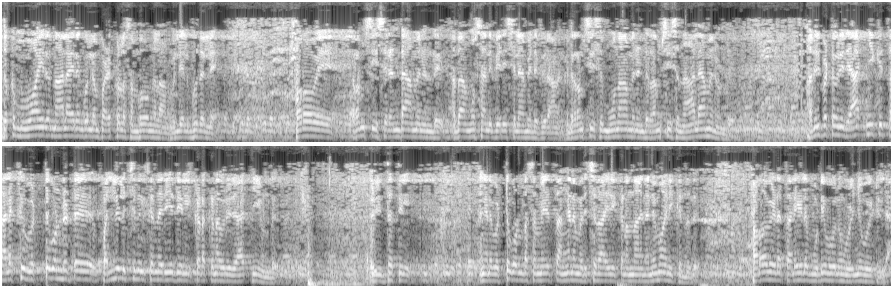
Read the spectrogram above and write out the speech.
ഇതൊക്കെ മൂവായിരം നാലായിരം കൊല്ലം പഴക്കമുള്ള സംഭവങ്ങളാണ്. വലിയ അത്ഭുതല്ലേ? ഫറോവെ റംസീസ് രണ്ടാമനുണ്ട്. അതാ മൂസാ നബി അലി ഇസ്ലാമിന്റെ പിന്നെ റംസീസ് മൂന്നാമനുണ്ട്. റംസീസ് നാലാമനുണ്ട്. അതിൽപ്പെട്ട ഒരു രാജ്ഞിക്ക് തലക്ക് വെട്ടുകൊണ്ടിട്ട് പല്ലിളിച്ചു നിൽക്കുന്ന രീതിയിൽ കിടക്കുന്ന ഒരു രാജ്ഞിയുണ്ട്. ഒരു യുദ്ധത്തിൽ അങ്ങനെ വെട്ടുകൊണ്ട സമയത്ത് അങ്ങനെ മരിച്ചതായിരിക്കണം എന്നാണ് അനുമാനിക്കുന്നത്. ഫറോവയുടെ തലയിലെ മുടി പോലും ഒഴിഞ്ഞു പോയിട്ടില്ല.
